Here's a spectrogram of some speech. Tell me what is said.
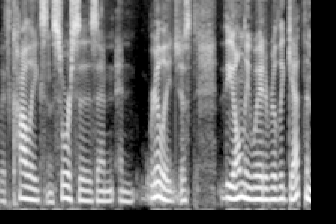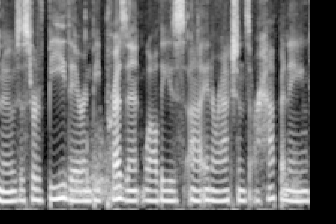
with colleagues and sources and and really just the only way to really get the news is sort of be there and be present while these uh, interactions are happening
